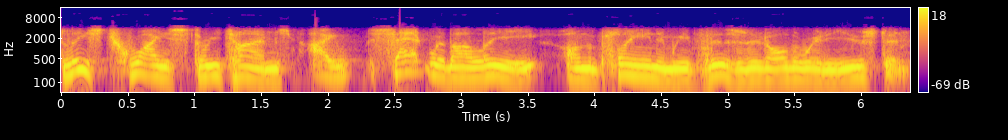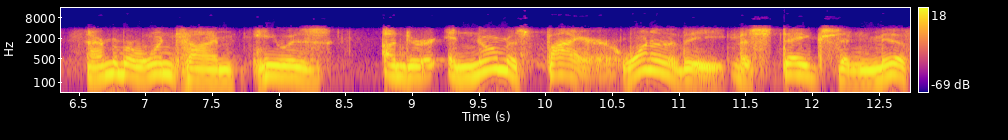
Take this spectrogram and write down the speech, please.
At least twice, three times, I sat with Ali on the plane, and we visited all the way to Houston. I remember one time he was under enormous fire. One of the mistakes and myths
